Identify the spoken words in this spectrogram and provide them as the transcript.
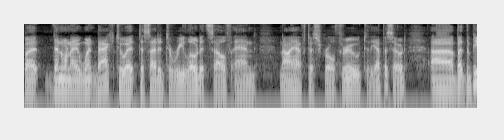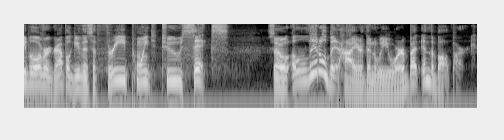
but then when I went back to it, decided to reload itself, and now I have to scroll through to the episode. Uh, but the people over at Grapple gave this a 3.26. So a little bit higher than we were, but in the ballpark.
